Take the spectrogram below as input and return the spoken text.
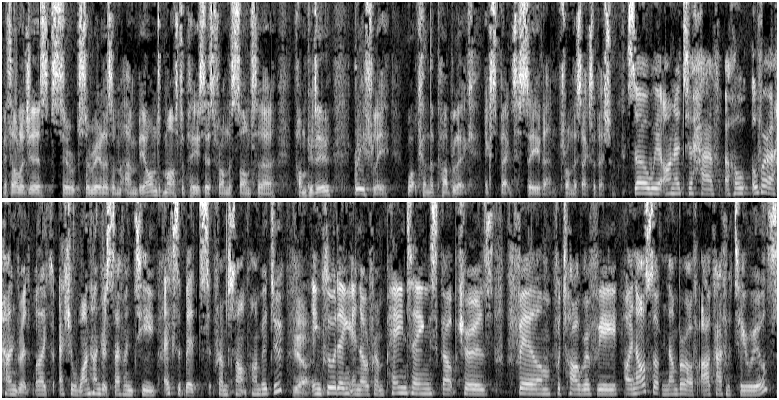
Mythologies, Sur- Surrealism and Beyond, Masterpieces from the Centre Pompidou. Briefly, what can the public expect to see then from this exhibition? So we're honored to have a whole, over a hundred, like actually 170 exhibits from Centre Pompidou, yeah. including, you know, from paintings, sculptures, film, photography, and also a number of archive materials.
